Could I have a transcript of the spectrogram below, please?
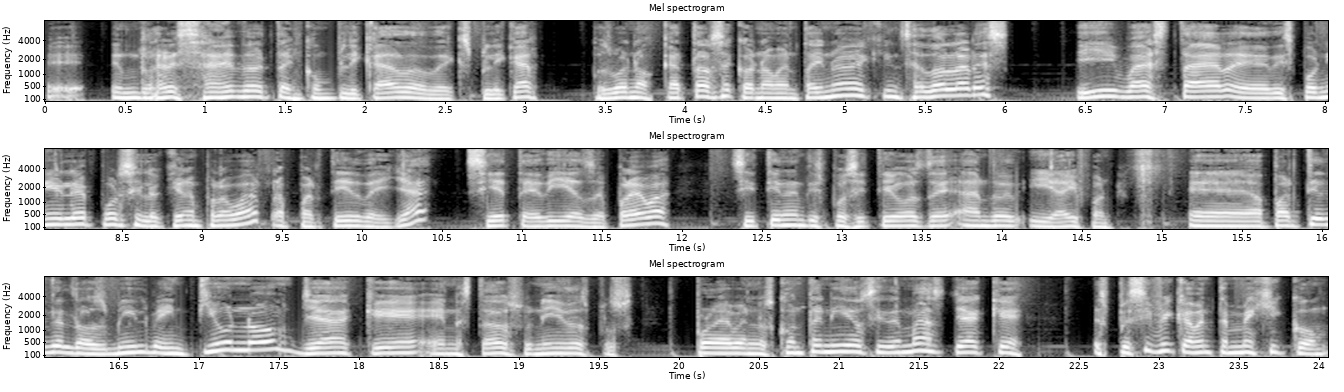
enrarezado, tan complicado de explicar? Pues bueno, 14,99, 15 dólares y va a estar disponible por si lo quieren probar a partir de ya, 7 días de prueba si tienen dispositivos de Android y iPhone. Eh, a partir del 2021, ya que en Estados Unidos pues prueben los contenidos y demás, ya que específicamente México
